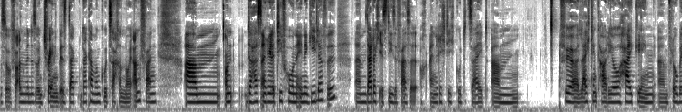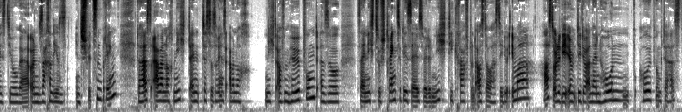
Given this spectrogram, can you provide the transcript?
Also vor allem, wenn du so im Training bist, da, da kann man gut Sachen neu anfangen. Ähm, und da hast einen relativ hohen Energielevel. Ähm, dadurch ist diese Phase auch eine richtig gute Zeit ähm, für leichten Cardio, Hiking, ähm, Flow-Based Yoga und Sachen, die uns ins Schwitzen bringen. Du hast aber noch nicht, dein Testosteron ist aber noch nicht auf dem Höhepunkt. Also sei nicht zu streng zu dir selbst, weil du nicht die Kraft und Ausdauer hast, die du immer hast oder die, die du an deinen hohen Höhepunkten hast.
